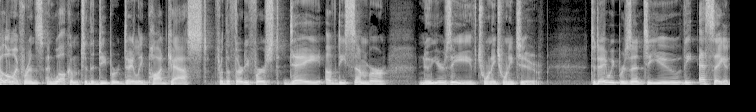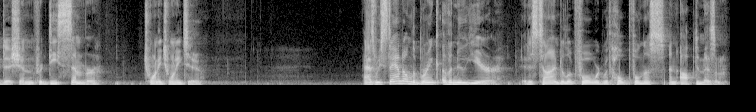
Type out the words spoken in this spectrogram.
Hello, my friends, and welcome to the Deeper Daily Podcast for the 31st day of December, New Year's Eve 2022. Today we present to you the essay edition for December 2022. As we stand on the brink of a new year, it is time to look forward with hopefulness and optimism.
